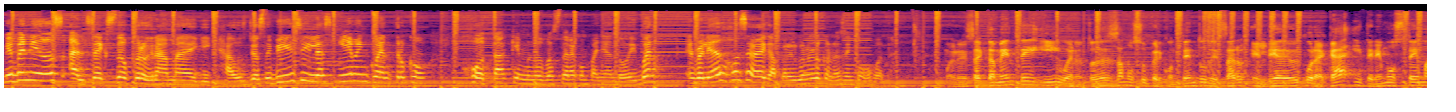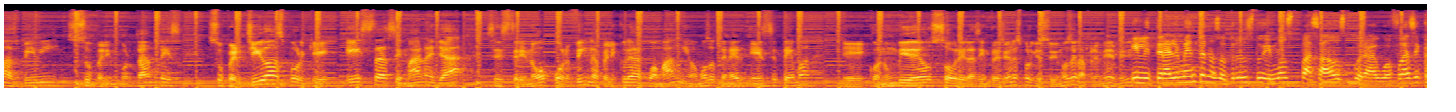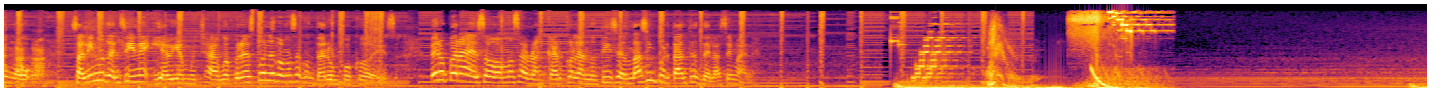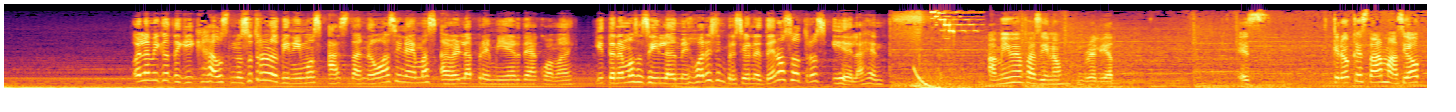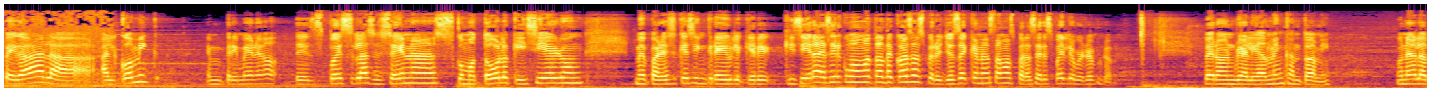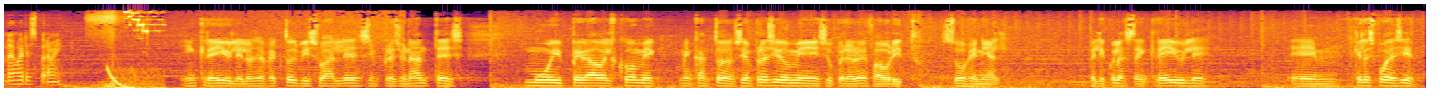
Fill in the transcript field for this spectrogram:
Bienvenidos al sexto programa de Geek House. Yo soy Vivi Silas y me encuentro con J, que nos va a estar acompañando hoy. Bueno, en realidad es José Vega, pero algunos lo conocen como J. Bueno, exactamente. Y bueno, entonces estamos súper contentos de estar el día de hoy por acá y tenemos temas, Vivi, súper importantes, súper chivas, porque esta semana ya se estrenó por fin la película de Aquaman y vamos a tener este tema eh, con un video sobre las impresiones porque estuvimos en la premier. Y literalmente nosotros estuvimos pasados por agua. Fue así como salimos del cine y había mucha agua, pero después les vamos a contar un poco de eso. Pero para eso vamos a arrancar con las noticias más importantes de la semana. Hola amigos de Geek House, nosotros nos vinimos hasta Nova Cinemas a ver la premiere de Aquaman y tenemos así las mejores impresiones de nosotros y de la gente. A mí me fascinó, en realidad. Es, creo que está demasiado pegada al cómic. En primero, después las escenas, como todo lo que hicieron, me parece que es increíble. quisiera decir como un montón de cosas, pero yo sé que no estamos para hacer spoiler, pero pero en realidad me encantó a mí. Una de las mejores para mí. Increíble, los efectos visuales impresionantes, muy pegado al cómic, me encantó. Siempre ha sido mi superhéroe favorito, estuvo genial. La película está increíble. Em, ¿Qué les puedo decir?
